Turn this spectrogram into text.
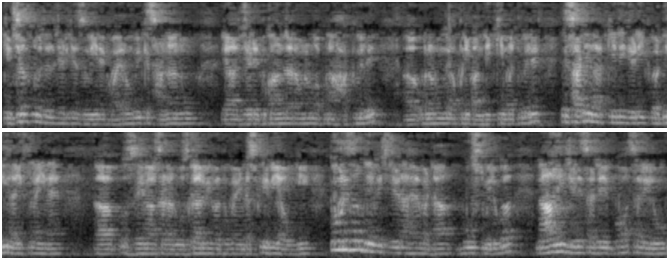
ਕਿ ਜਲਦ ਤੋਂ ਜਲਦ ਜਿਹੜੀ ਹੈ ਜ਼ਮੀਨ ਐਕਵਾਇਰ ਹੋਵੇ ਕਿਸਾਨਾਂ ਨੂੰ ਜਾਂ ਜਿਹੜੇ ਦੁਕਾਨਦਾਰ ਆ, ਉਹਨਾਂ ਨੂੰ ਆਪਣਾ ਹੱਕ ਮਿਲੇ ਉਹਨਾਂ ਨੂੰ ਆਪਣੀ ਬਣਦੀ ਕੀਮਤ ਮਿਲੇ। ਤੇ ਸਾਡੇ ਇਲਾਕੇ ਦੀ ਜਿਹੜੀ ਇੱਕ ਵੱਡੀ ਲਾਈਫਲਾਈਨ ਹੈ ਉਸ ਦੇ ਨਾਲ ਸਾਡਾ ਰੋਜ਼ਗਾਰ ਵੀ ਵਧੂਗਾ ਇੰਡਸਟਰੀ ਵੀ ਆਊਗੀ। ਟੂਰਿਜ਼ਮ ਦੇ ਵਿੱਚ ਜਿਹੜਾ ਹੈ ਵੱਡਾ ਬੂਸਟ ਮਿਲੂਗਾ। ਨਾਲ ਹੀ ਜਿਹੜੇ ਸਾਡੇ ਬਹੁਤ ਸਾਰੇ ਲੋਕ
